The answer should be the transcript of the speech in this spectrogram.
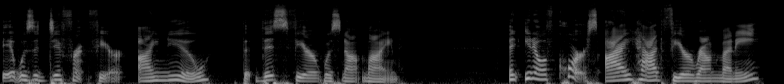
it was a different fear. I knew that this fear was not mine. And, you know, of course, I had fear around money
